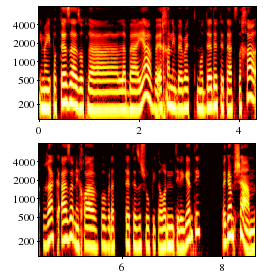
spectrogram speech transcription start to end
עם ההיפותזה הזאת לבעיה ואיך אני באמת מודדת את ההצלחה, רק אז אני יכולה לבוא ולתת איזשהו פתרון אינטליגנטי. וגם שם,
